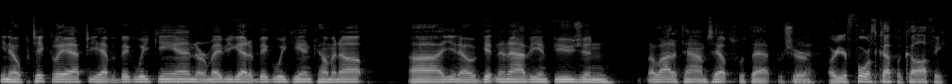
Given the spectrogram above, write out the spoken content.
You know, particularly after you have a big weekend, or maybe you got a big weekend coming up uh, you know, getting an IV infusion a lot of times helps with that for sure. or your fourth cup of coffee.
